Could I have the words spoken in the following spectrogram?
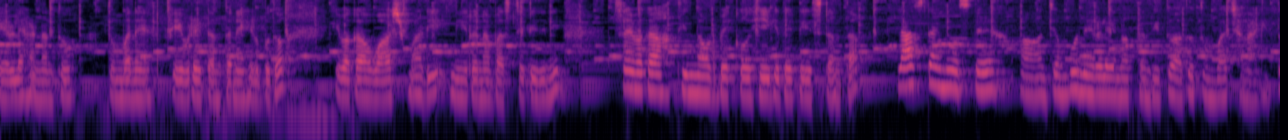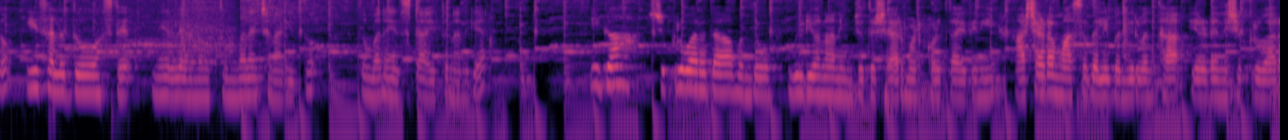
ನೇರಳೆ ಹಣ್ಣಂತೂ ತುಂಬಾ ಫೇವ್ರೇಟ್ ಅಂತಲೇ ಹೇಳ್ಬೋದು. ಇವಾಗ ವಾಶ್ ಮಾಡಿ ನೀರನ್ನು ಬಸ್ತಿಟ್ಟಿದ್ದೀನಿ. ಸೊ ಇವಾಗ ತಿಂದು ನೋಡಬೇಕು ಹೇಗಿದೆ ಟೇಸ್ಟ್ ಅಂತ. ಲಾಸ್ಟ್ ಟೈಮು ಅಷ್ಟೇ ಜಂಬು ನೇರಳೆ ಹಣ್ಣು ತಂದಿತ್ತು, ಅದು ತುಂಬ ಚೆನ್ನಾಗಿತ್ತು. ಈ ಸಲದ್ದು ಅಷ್ಟೇ ನೇರಳೆ ಹಣ್ಣು ತುಂಬಾ ಚೆನ್ನಾಗಿತ್ತು ತುಂಬಾ ಇಷ್ಟ ಆಯಿತು ನನಗೆ. ಈಗ ಶುಕ್ರವಾರದ ಒಂದು ವಿಡಿಯೋನ ನಿಮ್ಮ ಜೊತೆ ಶೇರ್ ಮಾಡ್ಕೊಳ್ತಾ ಇದ್ದೀನಿ. ಆಷಾಢ ಮಾಸದಲ್ಲಿ ಬಂದಿರುವಂಥ ಎರಡನೇ ಶುಕ್ರವಾರ.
